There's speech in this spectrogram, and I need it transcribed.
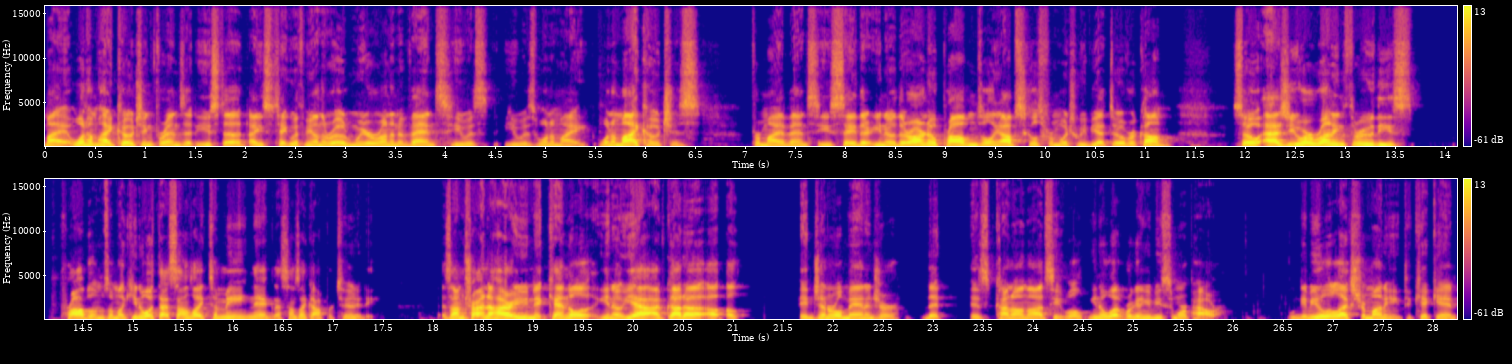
my one of my coaching friends that used to I used to take with me on the road when we were running events. He was he was one of my one of my coaches for my events. He say that you know there are no problems, only obstacles from which we've yet to overcome. So as you are running through these problems, I'm like, you know what that sounds like to me, Nick? That sounds like opportunity. As I'm hmm. trying to hire you, Nick Kendall, you know, yeah, I've got a a, a general manager that is kind of on the odd seat. Well, you know what? We're going to give you some more power. We'll give you a little extra money to kick in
